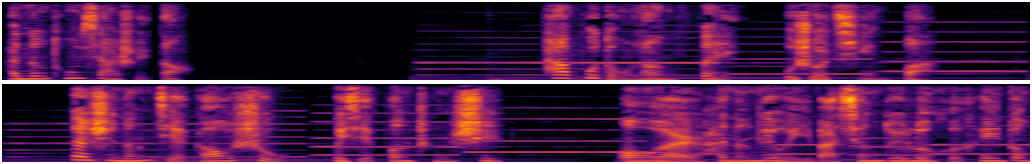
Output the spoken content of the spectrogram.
还能通下水道。他不懂浪费，不说情话，但是能解高数，会写方程式，偶尔还能溜一把相对论和黑洞。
